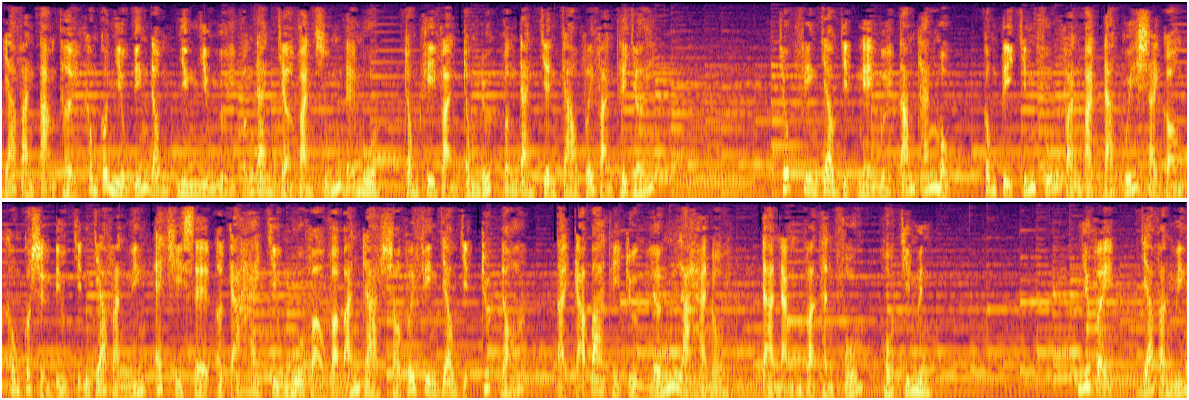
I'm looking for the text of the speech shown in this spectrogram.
Giá vàng tạm thời không có nhiều biến động nhưng nhiều người vẫn đang chờ vàng xuống để mua, trong khi vàng trong nước vẫn đang trên cao với vàng thế giới. Chốt phiên giao dịch ngày 18 tháng 1, công ty chính Phú vàng bạc đá quý Sài Gòn không có sự điều chỉnh giá vàng miếng SJC ở cả hai chiều mua vào và bán ra so với phiên giao dịch trước đó, tại cả ba thị trường lớn là Hà Nội, Đà Nẵng và thành phố Hồ Chí Minh. Như vậy, giá vàng miếng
